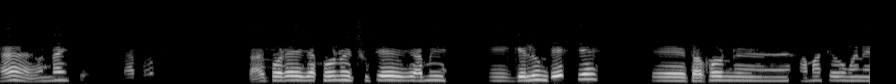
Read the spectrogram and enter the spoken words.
হ্যাঁ অন্যায় তো। তারপর? তারপরে যখন ছুটে আমি গেলুম দেখতে তখন আমাকেও মানে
